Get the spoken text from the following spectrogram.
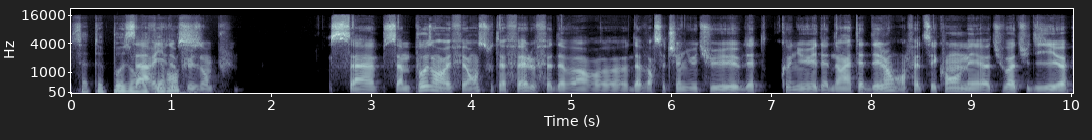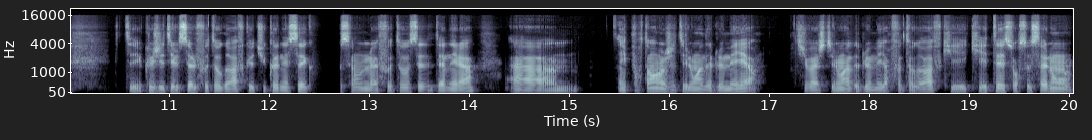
ça te pose en ça arrive de plus en plus. Ça, ça, me pose en référence tout à fait le fait d'avoir d'avoir cette chaîne YouTube, d'être connu et d'être dans la tête des gens. En fait, c'est con, mais tu vois, tu dis que j'étais le seul photographe que tu connaissais concernant la photo cette année-là, et pourtant j'étais loin d'être le meilleur. Tu vois, j'étais loin d'être le meilleur photographe qui, qui était sur ce salon.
